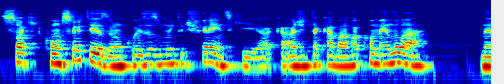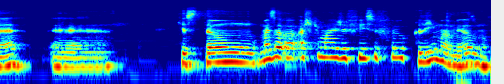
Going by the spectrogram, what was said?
Só que com certeza eram coisas muito diferentes que a, a gente acabava comendo lá, né? É, questão. Mas eu acho que mais difícil foi o clima mesmo.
